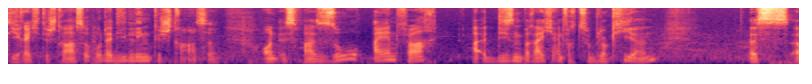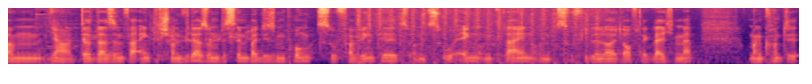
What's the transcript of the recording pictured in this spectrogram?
die rechte Straße oder die linke Straße. Und es war so einfach, äh, diesen Bereich einfach zu blockieren. Es, ähm, ja, da, da, sind wir eigentlich schon wieder so ein bisschen bei diesem Punkt zu verwinkelt und zu eng und klein und zu viele Leute auf der gleichen Map. Man konnte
